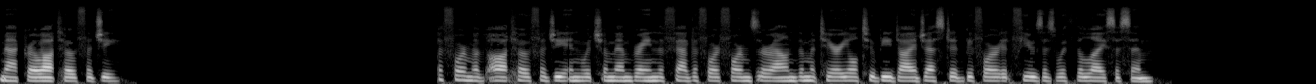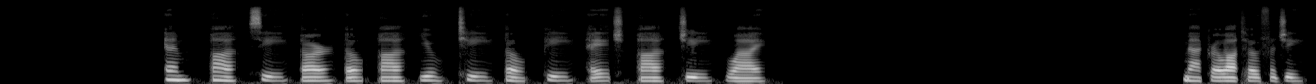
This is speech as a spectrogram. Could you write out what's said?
Macroautophagy. A form of autophagy in which a membrane the phagophore forms around the material to be digested before it fuses with the lysosome. M A C R O A U T O P H A G Y. Macroautophagy.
